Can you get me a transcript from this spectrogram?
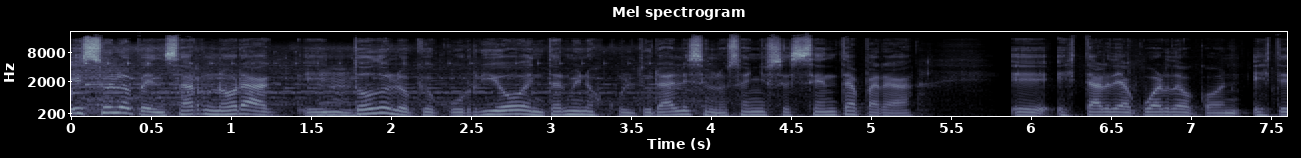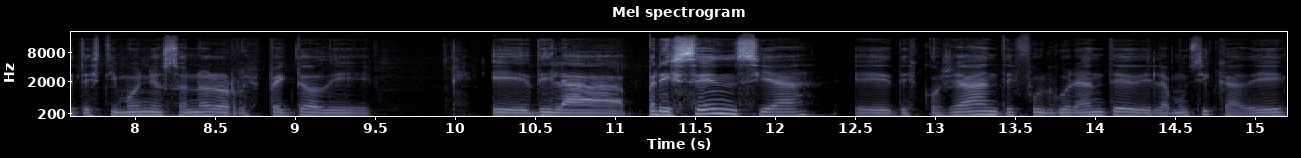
Es solo pensar, Nora, eh, mm. todo lo que ocurrió en términos culturales en los años 60 para eh, estar de acuerdo con este testimonio sonoro respecto de, eh, de la presencia descollante, fulgurante de la música de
